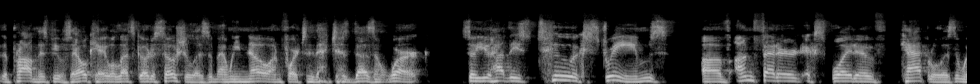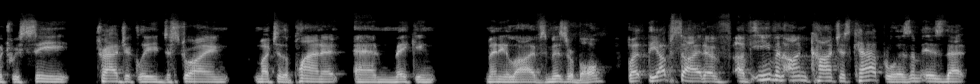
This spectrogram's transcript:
the problem is people say, okay, well, let's go to socialism. And we know, unfortunately, that just doesn't work. So you have these two extremes of unfettered exploitive capitalism, which we see tragically destroying much of the planet and making many lives miserable. But the upside of, of even unconscious capitalism is that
